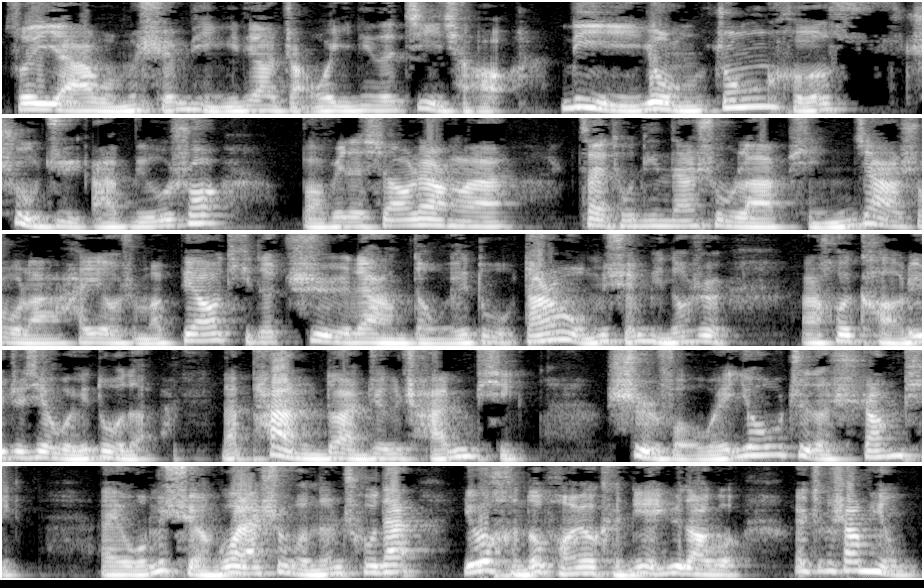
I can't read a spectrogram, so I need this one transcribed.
所以啊，我们选品一定要掌握一定的技巧，利用综合数据啊，比如说宝贝的销量啊、在途订单数啦、评价数啦，还有什么标题的质量等维度。当然，我们选品都是啊会考虑这些维度的，来判断这个产品是否为优质的商品。哎，我们选过来是否能出单？也有很多朋友肯定也遇到过。哎，这个商品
